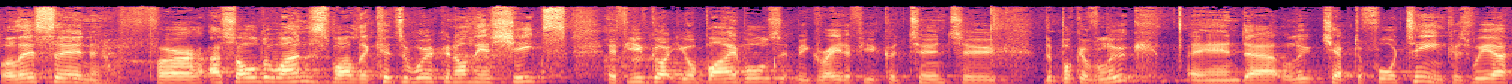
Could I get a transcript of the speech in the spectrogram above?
Well, listen, for us older ones, while the kids are working on their sheets, if you've got your Bibles, it'd be great if you could turn to the book of Luke and uh, Luke chapter 14, because we are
